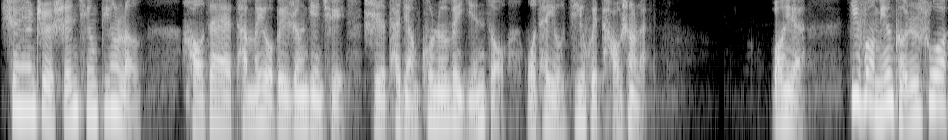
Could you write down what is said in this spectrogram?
轩辕志神情冰冷，好在他没有被扔进去，是他将昆仑卫引走，我才有机会逃上来。王爷，帝凤鸣可是说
